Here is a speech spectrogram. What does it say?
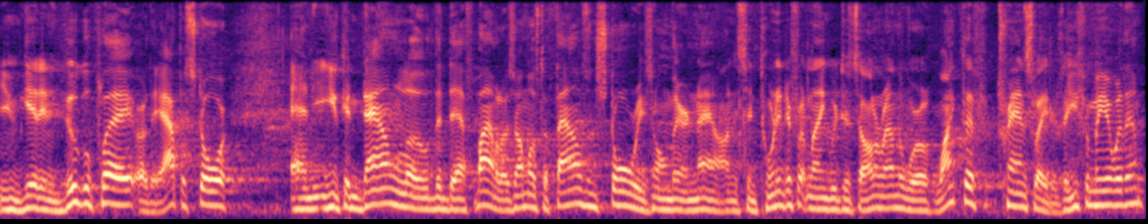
You can get it in Google Play or the Apple Store, and you can download the Deaf Bible. There's almost a thousand stories on there now, and it's in 20 different languages all around the world. Wycliffe Translators, are you familiar with them?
